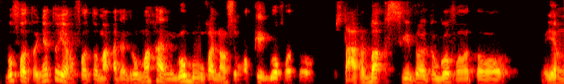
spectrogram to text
gue fotonya tuh yang foto makanan rumahan. Gue bukan langsung oke gue foto Starbucks gitu atau gue foto yang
